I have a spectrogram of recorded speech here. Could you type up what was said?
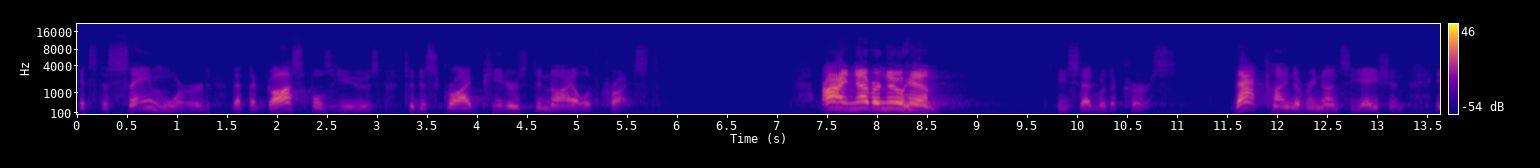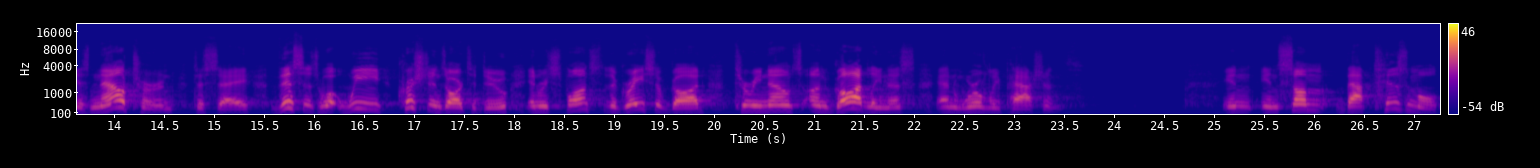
It's the same word that the Gospels use to describe Peter's denial of Christ. I never knew him, he said with a curse. That kind of renunciation is now turned to say, this is what we Christians are to do in response to the grace of God to renounce ungodliness and worldly passions in, in some baptismal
